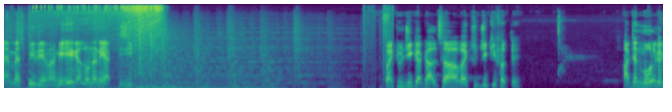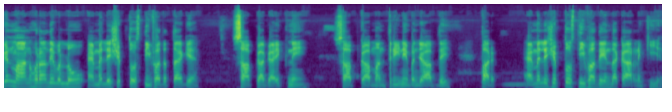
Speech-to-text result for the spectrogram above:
ਐਮਐਸਪੀ ਦੇਵਾਂਗੇ। ਇਹ ਗੱਲ ਉਹਨਾਂ ਨੇ ਆਖੀ ਸੀ। ਵਾਹਿਗੁਰੂ ਜੀ ਕਾ ਖਾਲਸਾ, ਵਾਹਿਗੁਰੂ ਜੀ ਕੀ ਫਤਿਹ। ਅੱਜ ਅਨਮੋਲ ਗਗਨ ਮਾਨ ਹੋਰਾਂ ਦੇ ਵੱਲੋਂ ਐਮਐਲਏ ਸ਼ਿਪ ਤੋਂ ਅਸਤੀਫਾ ਦਿੱਤਾ ਗਿਆ। ਸਾਬਕਾ ਗਾਇਕ ਨੇ, ਸਾਬਕਾ ਮੰਤਰੀ ਨੇ ਪੰਜਾਬ ਦੇ। ਪਰ ਐਮਐਲਏ ਸ਼ਿਪ ਤੋਂ ਅਸਤੀਫਾ ਦੇਣ ਦਾ ਕਾਰਨ ਕੀ ਹੈ?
